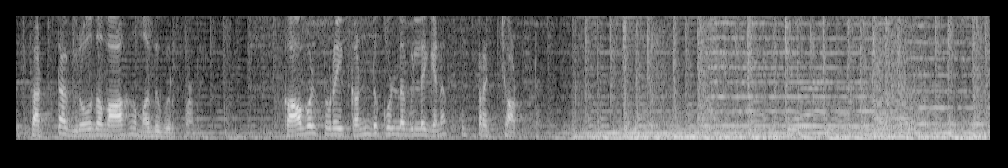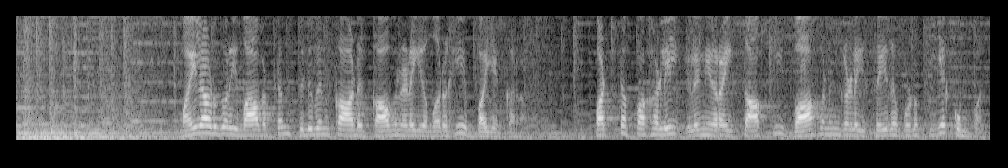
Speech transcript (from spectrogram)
சட்ட விரோதமாக மது விற்பனை. காவல்துறை கண்டு கொள்ளவில்லை என குற்றச்சாட்டு. மயிலாடுதுறை மாவட்டம் திருவெண்காடு காவல் நிலையம் அருகே பயங்கரம். பட்ட பகலில் இளைஞரை தாக்கி வாகனங்களை சேதப்படுத்திய கும்பல்.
